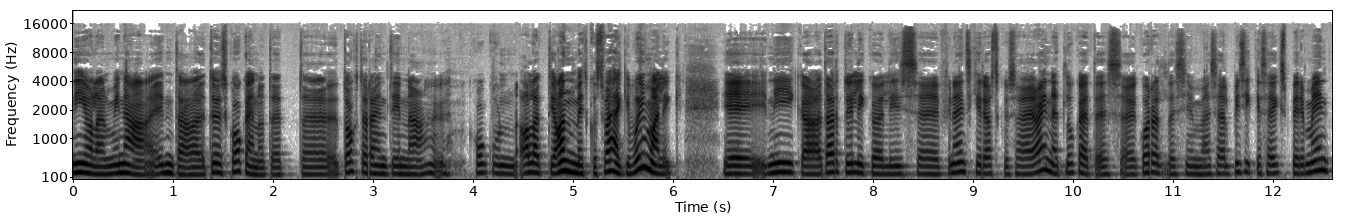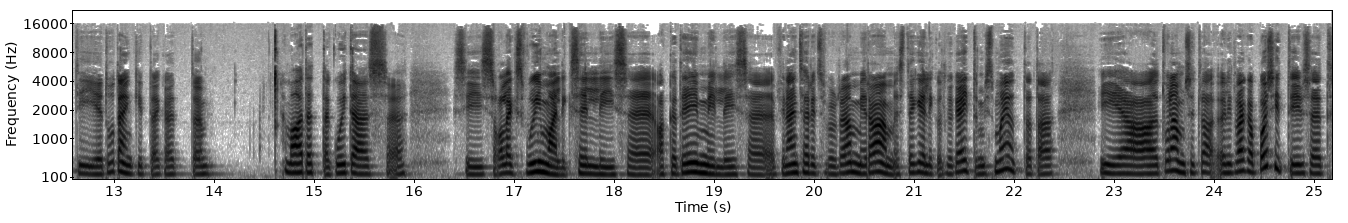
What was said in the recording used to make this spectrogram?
nii olen mina enda töös kogenud, et doktorandina kogun alati andmeid, kus vähegi võimalik, nii ka Tartu Ülikoolis eh, finantskirjaoskuse ainet lugedes korraldasime seal pisikese eksperimendi tudengitega, et vaadata, kuidas siis oleks võimalik sellise akadeemilise finantshariduse programmi raames tegelikult ka käitumist mõjutada. Ja tulemused olid väga positiivsed,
